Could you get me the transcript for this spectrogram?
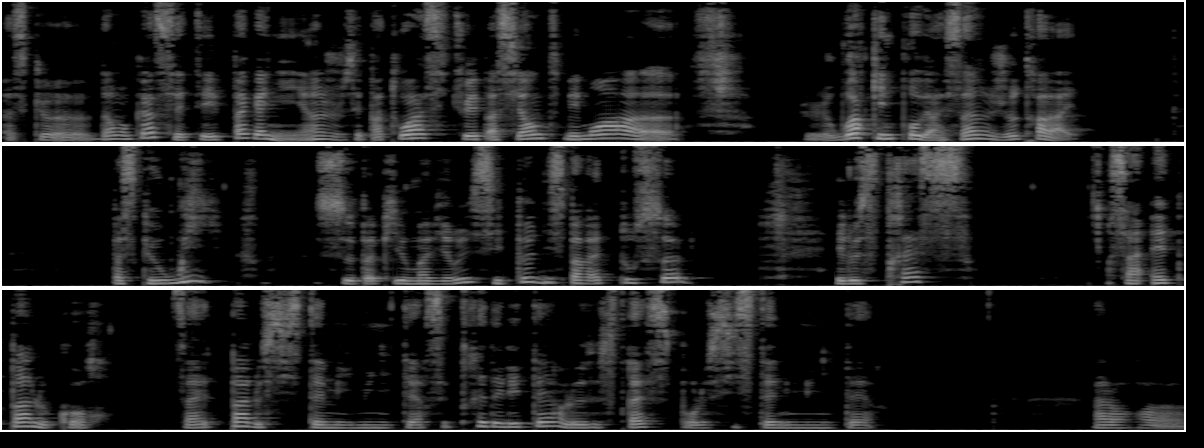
Parce que dans mon cas, c'était pas gagné. Hein. Je sais pas toi si tu es patiente, mais moi, euh, work in progress, hein, je travaille. Parce que oui, ce papillomavirus, il peut disparaître tout seul. Et le stress, ça aide pas le corps, ça aide pas le système immunitaire. C'est très délétère le stress pour le système immunitaire. Alors, euh,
